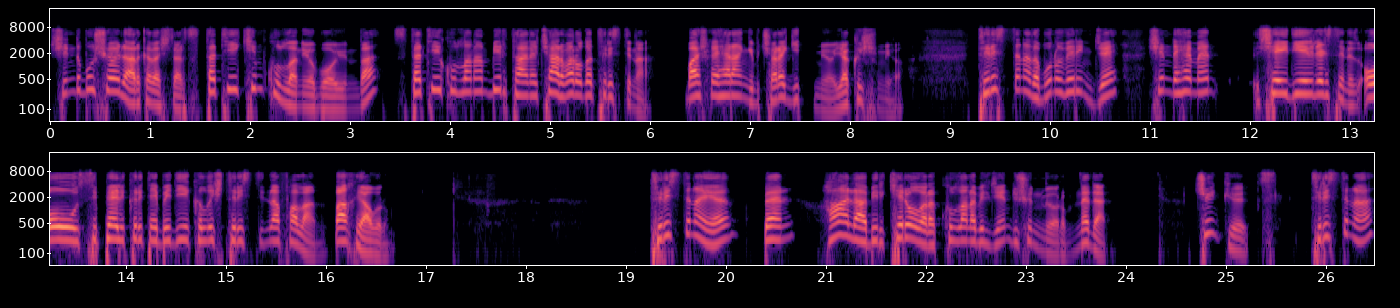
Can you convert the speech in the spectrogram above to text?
Şimdi bu şöyle arkadaşlar. Statiği kim kullanıyor bu oyunda? Statiği kullanan bir tane çar var o da Tristina. Başka herhangi bir çara gitmiyor, yakışmıyor. Tristana da bunu verince şimdi hemen şey diyebilirsiniz. O spell crit ebedi kılıç Tristina falan. Bak yavrum. Tristina'yı ben hala bir kere olarak kullanabileceğini düşünmüyorum. Neden? Çünkü Tristina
